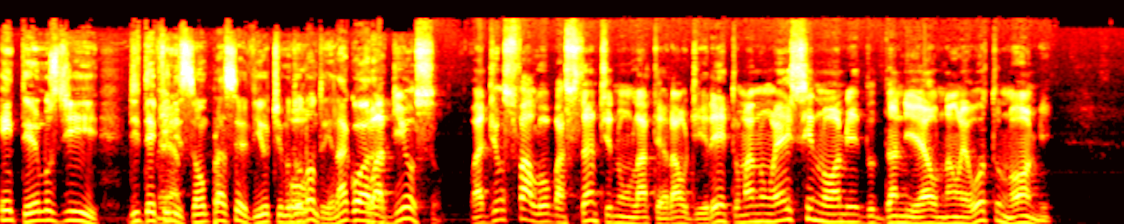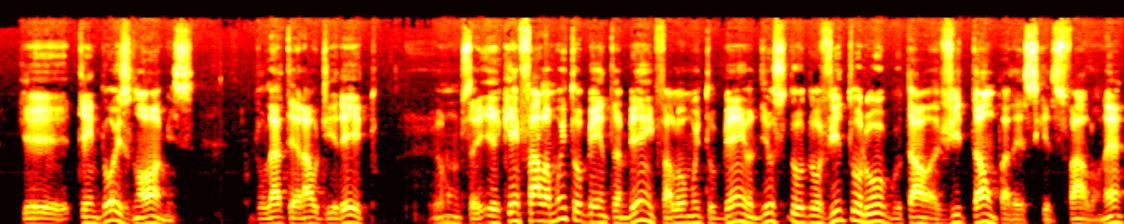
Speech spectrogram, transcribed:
em termos de, de definição é. para servir o time o, do Londrina. Agora. O Adilson, o Adilson falou bastante num lateral direito, mas não é esse nome do Daniel, não, é outro nome. Que tem dois nomes do lateral direito, eu não sei. E quem fala muito bem também, falou muito bem, o Dilson do, do Vitor Hugo, tal, Vitão parece que eles falam, né?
